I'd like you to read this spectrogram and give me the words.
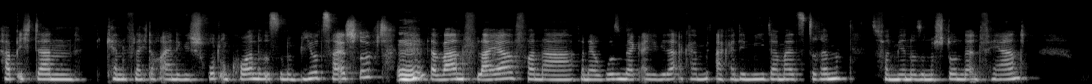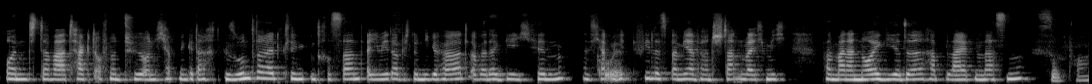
habe ich dann, die kennen vielleicht auch einige Schrot und Korn, das ist so eine Bio-Zeitschrift. Mhm. Da war ein Flyer von der, von der Rosenberg Ayurveda Akademie damals drin, ist von mir nur so eine Stunde entfernt. Und da war Takt auf einer Tür und ich habe mir gedacht, Gesundheit klingt interessant. Ayurveda habe ich noch nie gehört, aber da gehe ich hin. Also ich habe Cool. mich- vieles bei mir einfach entstanden, weil ich mich von meiner Neugierde habe leiten lassen. Super.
